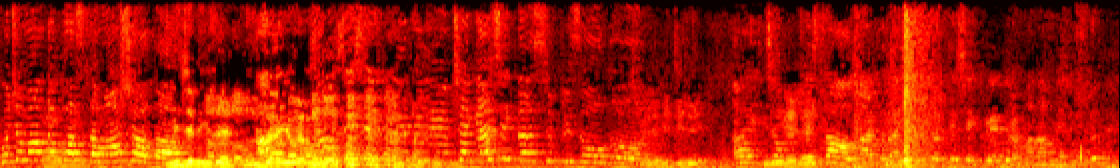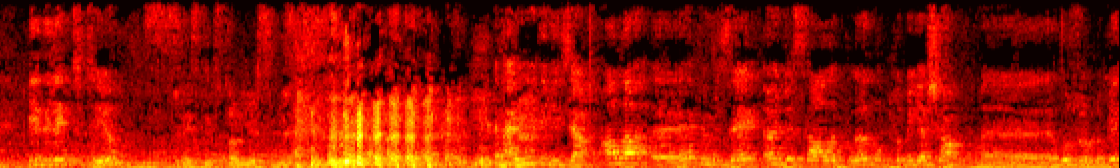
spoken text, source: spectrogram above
kocaman da pasta maşallah. Nice nice Anadolu'nun güzel çok olsun. Teşekkür ederim. Çok Gerçekten sürpriz oldu. Şöyle bir dilek. Ay çok Dileyelim. sağ olun arkadaşlar. Çok teşekkür ederim. Anam ne düştü. Bir dilek tutayım. Sesli tutabilirsiniz. Hemen ne dileyeceğim? Allah e, hepimize önce sağlıklı, mutlu bir yaşam, e, huzurlu bir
